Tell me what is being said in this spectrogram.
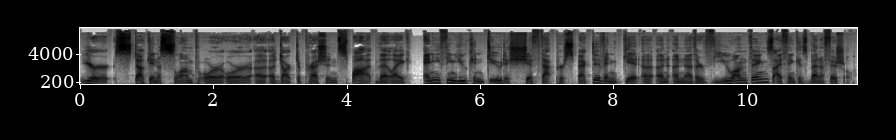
you're stuck in a slump or or a, a dark depression spot. That like anything you can do to shift that perspective and get a, an, another view on things, I think is beneficial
